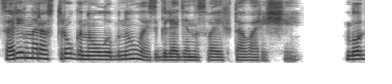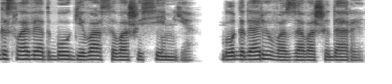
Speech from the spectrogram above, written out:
Царевна растроганно улыбнулась, глядя на своих товарищей. «Благословят боги вас и ваши семьи. Благодарю вас за ваши дары.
